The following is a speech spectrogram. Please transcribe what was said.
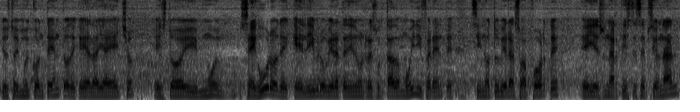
Yo estoy muy contento de que ella lo haya hecho. Estoy muy seguro de que el libro hubiera tenido un resultado muy diferente si no tuviera su aporte. Ella es una artista excepcional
